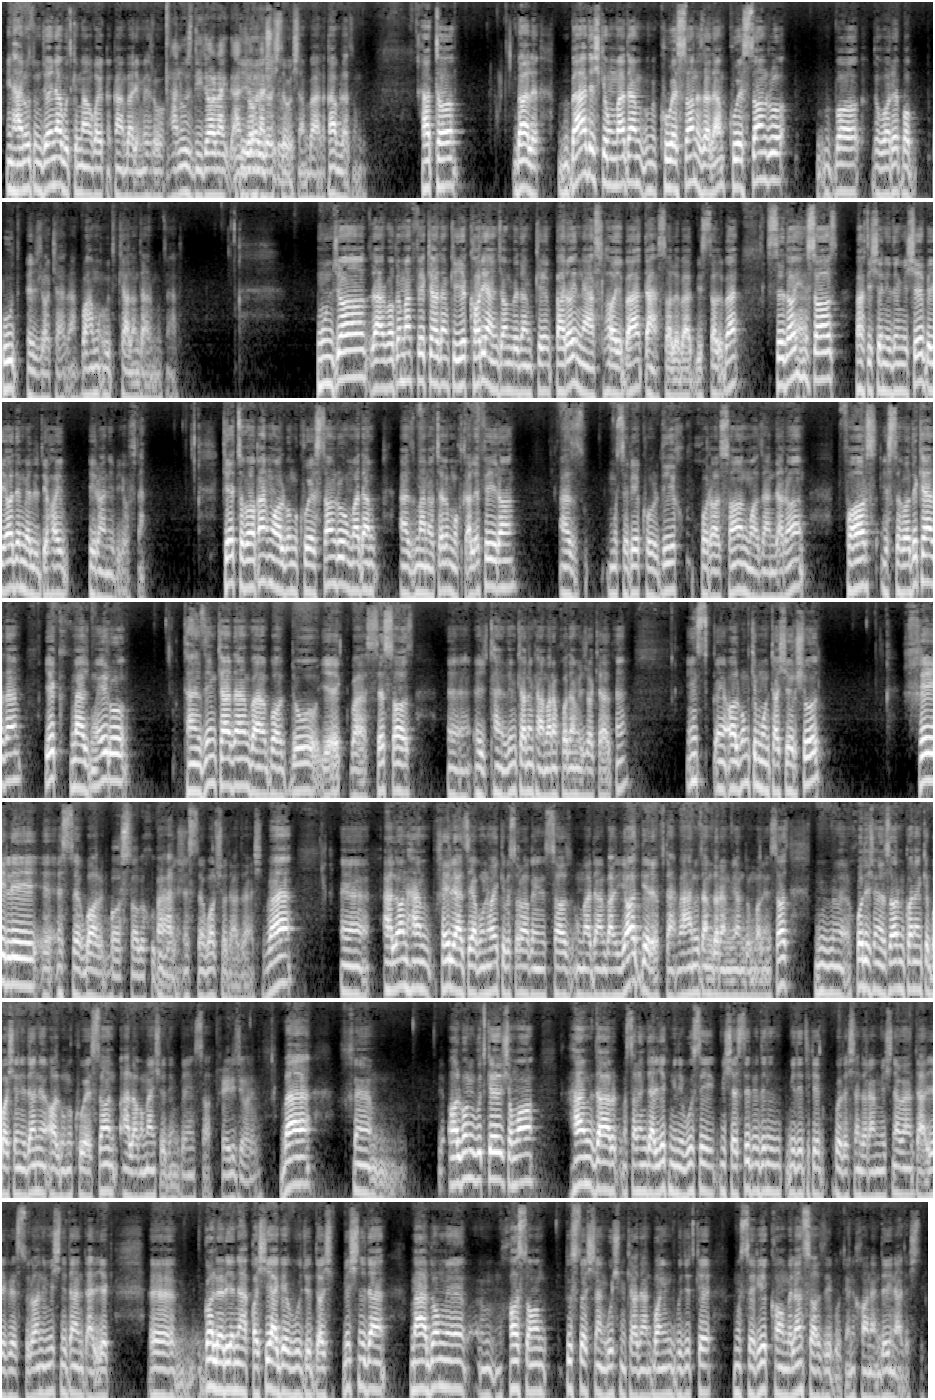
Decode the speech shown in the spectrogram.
این هنوز اونجایی نبود که من آقای قنبری مهر رو هنوز دیدار انجام نشده باشم. بله قبل از اون بود. حتی بله بعدش که اومدم کوهستان زدم کوهستان رو با دوباره با اود اجرا کردم با همون اودی که الان در موزه هست. اونجا در واقع من فکر کردم که یه کاری انجام بدم که برای نسل های بعد ده سال بعد 20 سال بعد صدای این ساز وقتی شنیده میشه به یاد ملودی های ایرانی بیفتن که اتفاقا اون آلبوم کوهستان رو اومدم از مناطق مختلف ایران از موسیقی کردی خراسان مازندران فارس استفاده کردم. یک مجموعه رو تنظیم کردم و با دو یک و سه ساز تنظیم کردم که همرم خودم اجرا کردم. این آلبوم که منتشر شد خیلی استقبال باستاب خوبی بله استقبال شد ازش. و الان هم خیلی از هایی که به سراغ این ساز اومدن و یاد گرفتن و هنوزم دارن میان دنبال این ساز خودشون اظهار می‌کنن که با شنیدن آلبوم کوهستان علاقه من شدیم به این ساز. خیلی جالب. و آلبومی بود که شما هم در مثلا در یک مینیبوسی میشستید می‌دونید می‌دیدی که گذاشتن دارن میشنون در یک رستورانی میشنیدن در یک گالری نقاشی اگه وجود داشت میشنیدن. مردم خاص هم دوست داشتن گوش می‌کردن با این وجود که موسیقی کاملا سازی بود یعنی خواننده ای نداشتی.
